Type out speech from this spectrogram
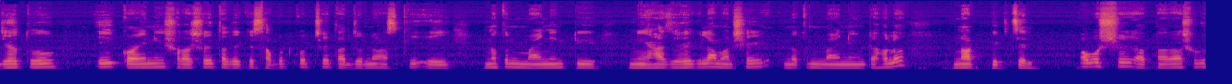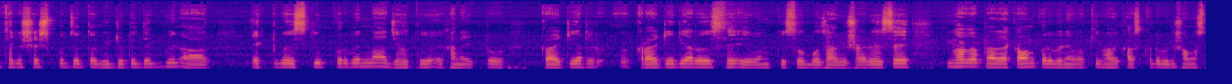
যেহেতু এই কয়েনই সরাসরি তাদেরকে সাপোর্ট করছে। তার জন্য আজকে এই নতুন মাইনিংটি নিয়ে হাজির হয়ে গেলাম আর সেই নতুন মাইনিংটা হলো নট পিকচেল অবশ্যই আপনারা শুরু থেকে শেষ পর্যন্ত ভিডিওটি দেখবেন আর একটু স্কিপ করবেন না, যেহেতু এখানে একটু ক্রাইটেরিয়া ক্রাইটেরিয়া রয়েছে এবং কিছু বোঝার বিষয় রয়েছে। কীভাবে আপনারা অ্যাকাউন্ট করবেন এবং কীভাবে কাজ করবেন, সমস্ত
